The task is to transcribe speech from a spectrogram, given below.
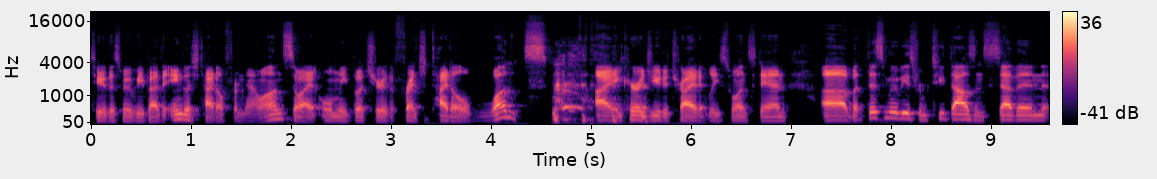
to this movie by the English title from now on. So I only butcher the French title once. I encourage you to try it at least once, Dan. Uh, but this movie is from 2007,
